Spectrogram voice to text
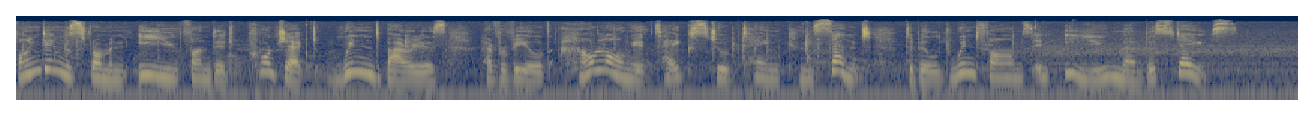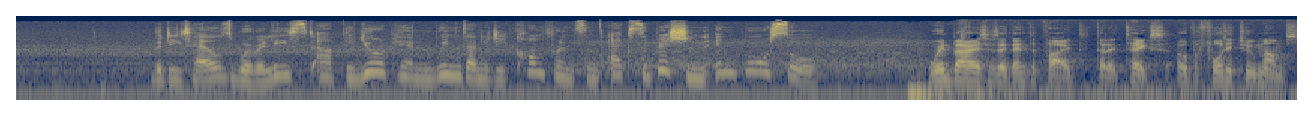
Findings from an EU funded project, Wind Barriers, have revealed how long it takes to obtain consent to build wind farms in EU member states. The details were released at the European Wind Energy Conference and Exhibition in Warsaw. Wind Barriers has identified that it takes over 42 months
